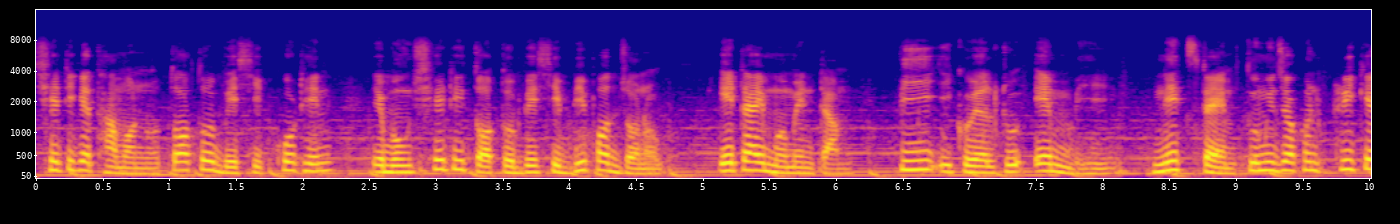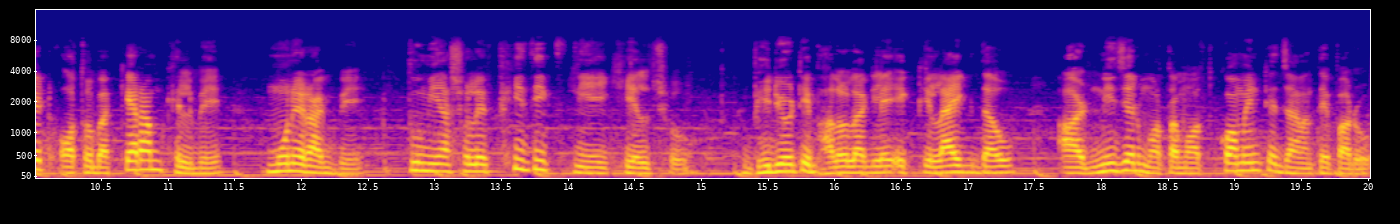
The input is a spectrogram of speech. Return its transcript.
সেটিকে থামানো তত বেশি কঠিন এবং সেটি তত বেশি বিপজ্জনক। এটাই momentum P equal to M V next time তুমি যখন ক্রিকেট অথবা ক্যারাম খেলবে, মনে রাখবে, তুমি আসলে ফিজিক্স নিয়েই খেলছো। ভিডিওটি ভালো লাগলে একটি লাইক দাও আর নিজের মতামত কমেন্টে জানাতে পারো।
